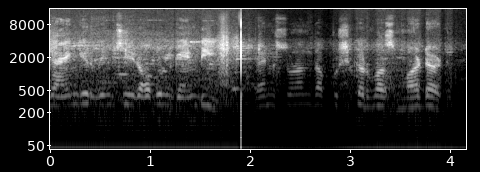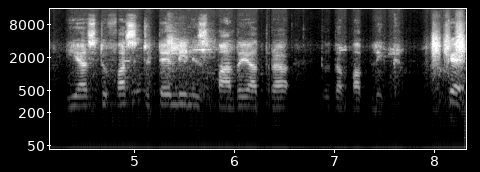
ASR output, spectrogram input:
Jahangir Vinci Rahul Gandhi when Sunanda Pushkar was murdered? He has to first tell in his Padayatra to the public. Okay,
